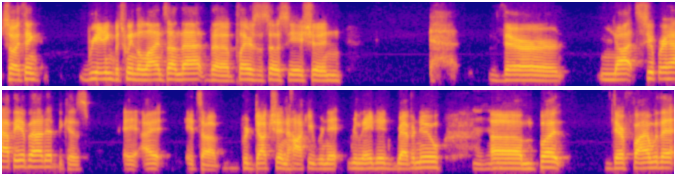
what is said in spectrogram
so I think reading between the lines on that, the Players Association, they're not super happy about it because I, I it's a reduction hockey related revenue. Mm-hmm. Um, but they're fine with it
